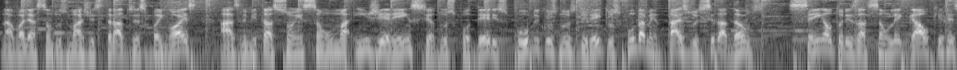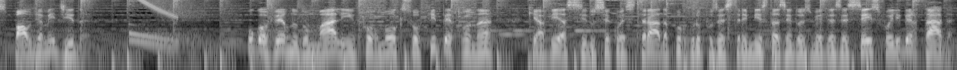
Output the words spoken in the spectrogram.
Na avaliação dos magistrados espanhóis, as limitações são uma ingerência dos poderes públicos nos direitos fundamentais dos cidadãos, sem autorização legal que respalde a medida. O governo do Mali informou que Sophie Petronan que havia sido sequestrada por grupos extremistas em 2016, foi libertada.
